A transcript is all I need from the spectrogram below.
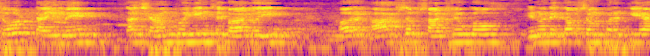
शॉर्ट टाइम में, कल शाम को ही इनसे बात हुई। और आप सब साथियों को इन्होंने कब संपर्क किया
